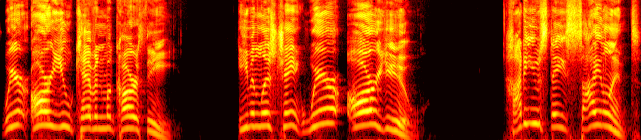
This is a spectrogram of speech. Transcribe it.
Where are you, Kevin McCarthy? Even Liz Cheney, where are you? How do you stay silent?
